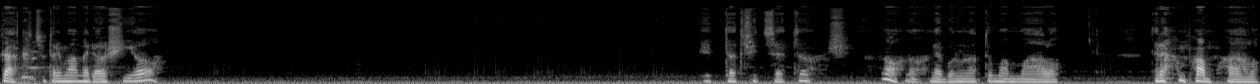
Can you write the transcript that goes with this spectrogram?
Tak, co tady máme dalšího? Pěta třicet, no, no, nebudu na to, mám málo. Teda mám málo.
